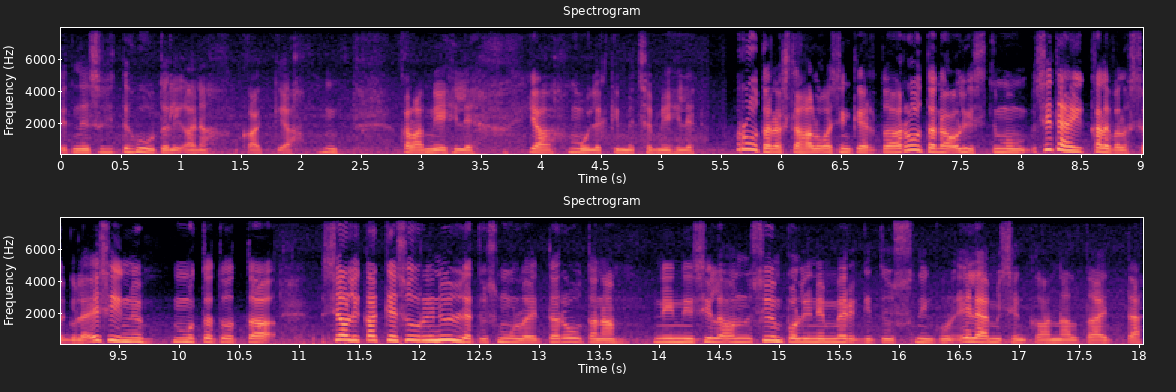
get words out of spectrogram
että ne sitten huuteli aina kaikkia kalamiehille ja muillekin metsämiehille. Ruutanasta haluaisin kertoa. Ruutana oli sitten mun, sitä ei Kalevalassa kyllä esiinny, mutta tuota, se oli kaikkein suurin yllätys mulle, että ruutana, niin, niin sillä on symbolinen merkitys niin kuin elämisen kannalta, että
